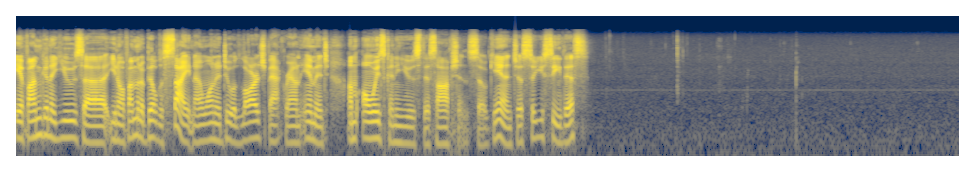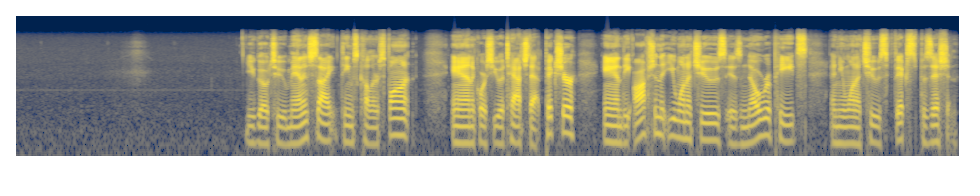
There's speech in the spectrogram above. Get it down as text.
if I'm going to use, uh, you know, if I'm going to build a site and I want to do a large background image, I'm always going to use this option. So again, just so you see this, you go to Manage Site, Themes, Colors, Font, and of course you attach that picture. And the option that you want to choose is No Repeats and you want to choose fixed position.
